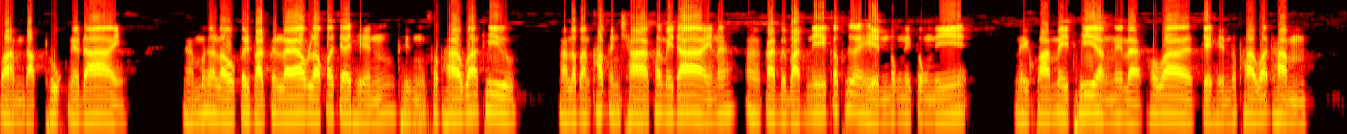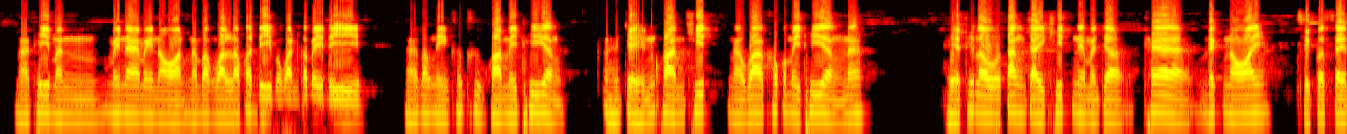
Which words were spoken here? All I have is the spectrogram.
ความดับทุกข์เนี่ยได้นะเมื่อเราปฏิบัติไปแล้วเราก็จะเห็นถึงสภาวะที่เราบังคับบัญชาเข้าไม่ได้นะการปฏิบัตินี้ก็เพื่อเห็นตรงในตรงนี้ ในความไม่เที่ยงนี่แหละ เพราะว่าจะเห็นสภาวะธรรมนะที่มันไม่แน่ไม่นอนนะบางวันเราก็ดีบางวันก็ไม่ดีนะตรงนี้ก็คือความไม่เที่ยงจะเห็นความคิดนะว่าเขาก็ไม่เที่ยงนะ เหตุที่เราตั้งใจคิดเนี่ยมันจะแค่เล็กน้อยสิบเปอร์เซ็น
